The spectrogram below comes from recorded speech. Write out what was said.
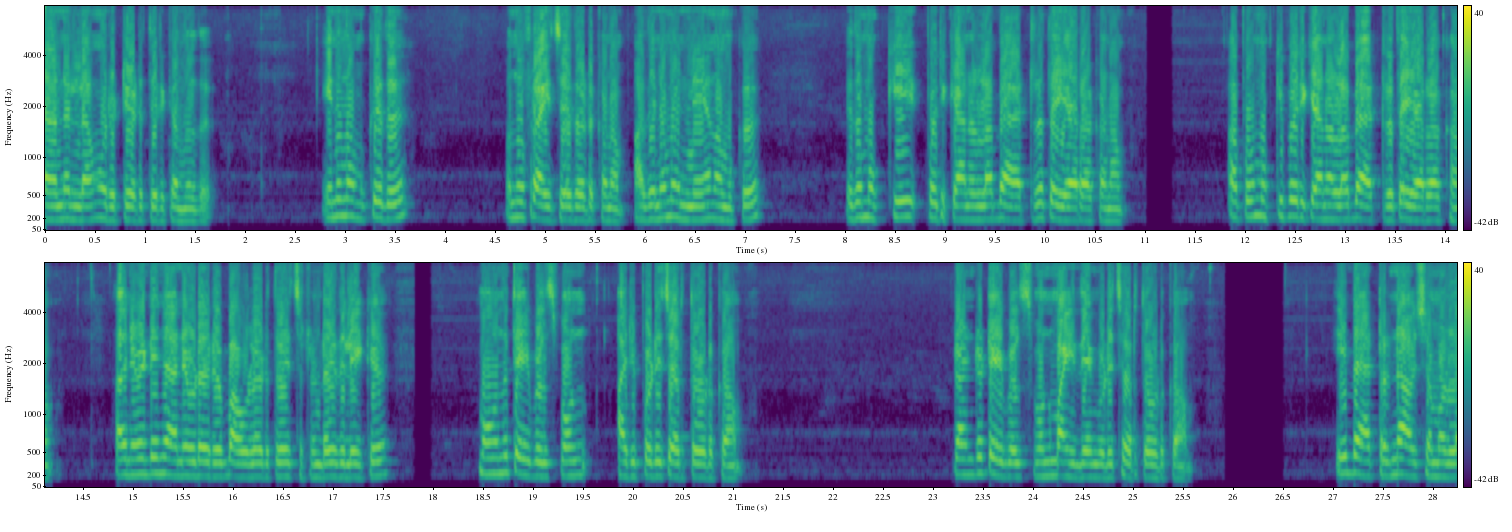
ഞാനെല്ലാം ഉരുട്ടിയെടുത്തിരിക്കുന്നത്. ഇനി നമുക്കിത് ഒന്ന് ഫ്രൈ ചെയ്തെടുക്കണം. അതിനു മുന്നേ നമുക്ക് ഇത് മുക്കി പൊരിക്കാനുള്ള ബാറ്റർ തയ്യാറാക്കണം. അപ്പോൾ മുക്കി പൊരിക്കാനുള്ള ബാറ്റർ തയ്യാറാക്കാം. അതിനുവേണ്ടി ഞാനിവിടെ ഒരു ബൗൾ എടുത്ത് വെച്ചിട്ടുണ്ട്. ഇതിലേക്ക് മൂന്ന് ടേബിൾ സ്പൂൺ അരിപ്പൊടി ചേർത്ത് കൊടുക്കാം. രണ്ട് ടേബിൾ സ്പൂൺ മൈദയും കൂടി ചേർത്ത് കൊടുക്കാം. ഈ ബാറ്ററിന് ആവശ്യമുള്ള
